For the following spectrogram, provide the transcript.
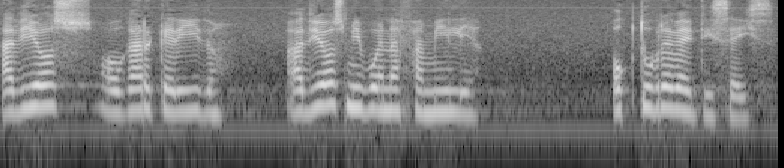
Adiós, hogar querido. Adiós, mi buena familia. Octubre 26.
